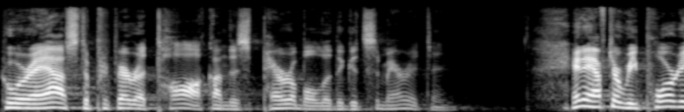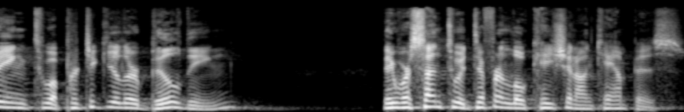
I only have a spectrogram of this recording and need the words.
who were asked to prepare a talk on this parable of the Good Samaritan. And after reporting to a particular building, they were sent to a different location on campus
